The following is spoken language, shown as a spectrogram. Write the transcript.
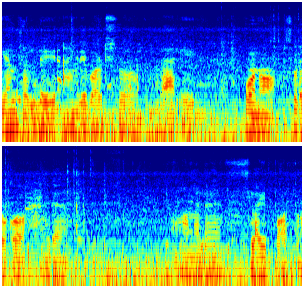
ಗೇಮ್ಸಲ್ಲಿ angry birds rally UNO sudoku ಇದೆ. ಆಮೇಲೆ ಫ್ಲೈಟ್ ಪಾತು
